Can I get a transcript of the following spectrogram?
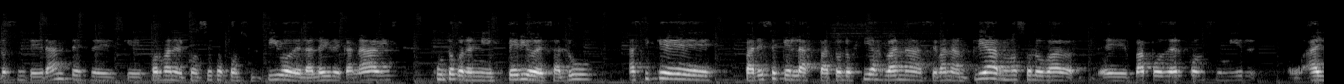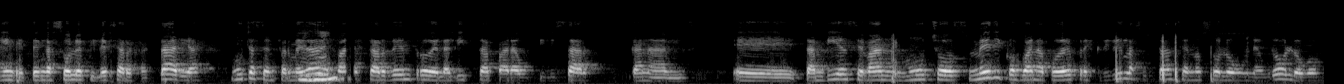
los integrantes de, que forman el Consejo Consultivo de la Ley de Cannabis, junto con el Ministerio de Salud. Así que parece que las patologías van a, se van a ampliar, no solo va, eh, va a poder consumir alguien que tenga solo epilepsia refractaria, muchas enfermedades van a estar dentro de la lista para utilizar cannabis. Eh, también se van, muchos médicos van a poder prescribir la sustancia, no solo un neurólogo.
